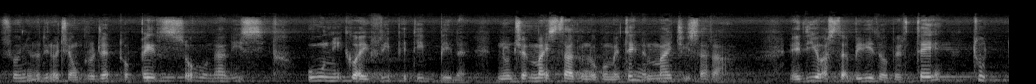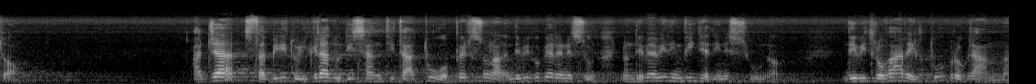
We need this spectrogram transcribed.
su ognuno di noi c'è un progetto personalissimo, unico e irripetibile. Non c'è mai stato uno come te né mai ci sarà. E Dio ha stabilito per te tutto ha già stabilito il grado di santità tuo, personale, non devi copiare nessuno, non devi avere invidia di nessuno, devi trovare il tuo programma,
